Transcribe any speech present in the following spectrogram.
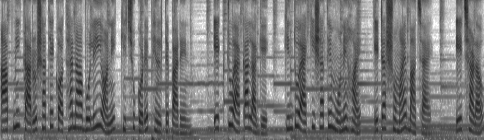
আপনি কারও সাথে কথা না বলেই অনেক কিছু করে ফেলতে পারেন। একটু একা লাগে, কিন্তু একই সাথে মনে হয়, এটা সময় বাঁচায়। এছাড়াও,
